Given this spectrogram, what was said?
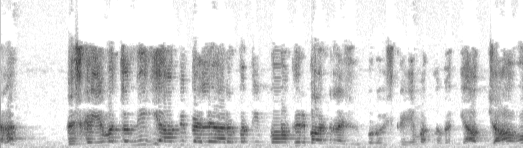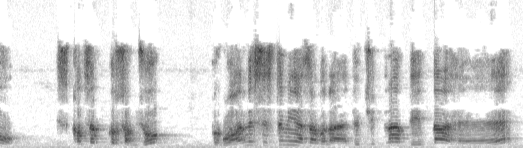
है ना? तो इसका ये मतलब नहीं कि आप भी पहले अरबपति फिर बांटना शुरू करो। इसका ये मतलब है कि आप चाहो इस कंसेप्ट को समझो। भगवान ने सिस्टम ही ऐसा बनाया, जो जितना देता है,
